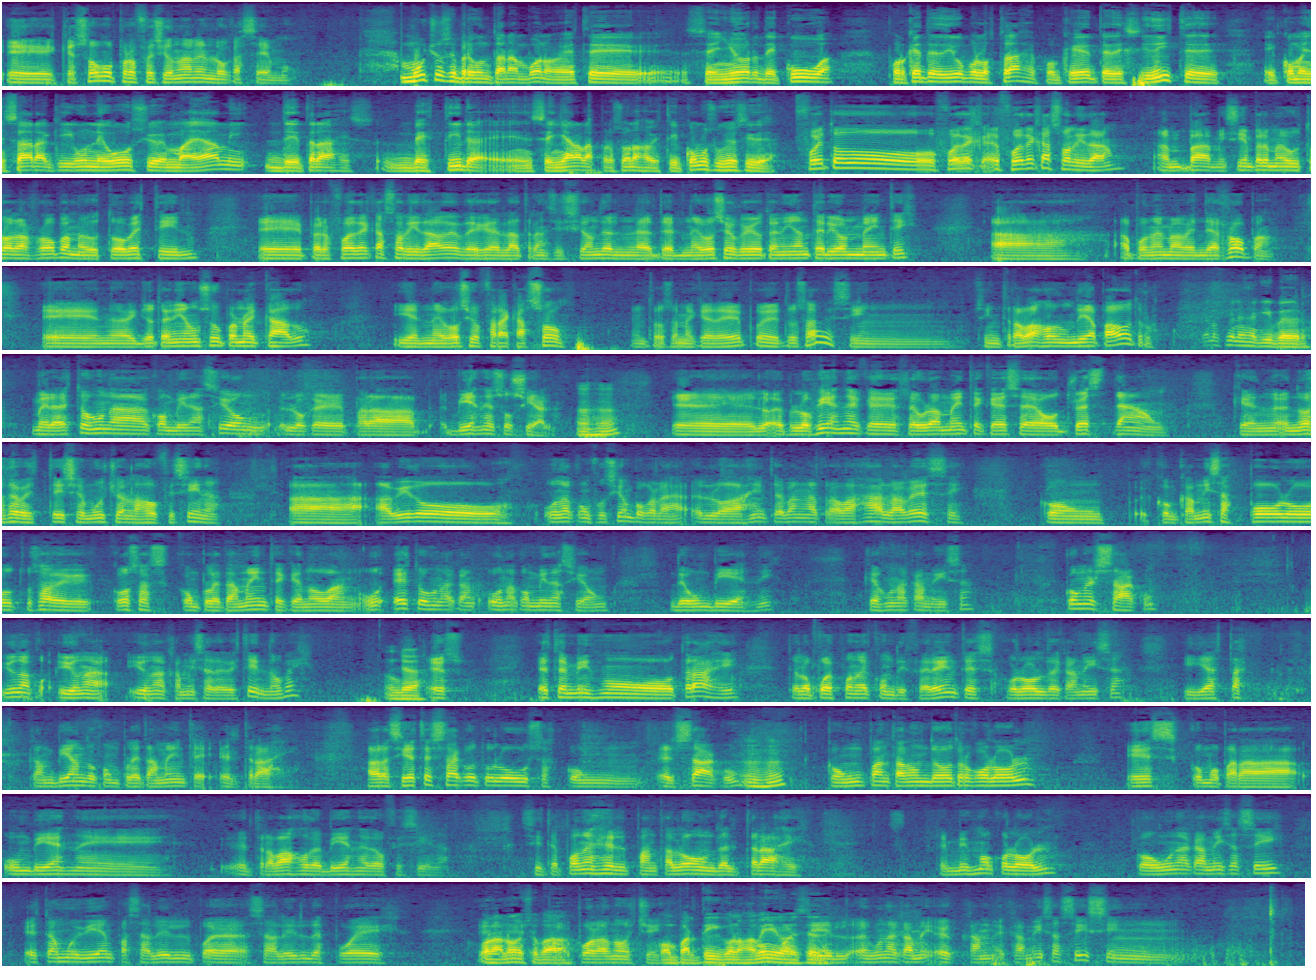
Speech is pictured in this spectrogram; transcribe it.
eh, que somos profesionales en lo que hacemos. Muchos se preguntarán, bueno, este señor de Cuba, ¿por qué te dio por los trajes? ¿Por qué te decidiste eh, comenzar aquí un negocio en Miami de trajes, vestir, eh, enseñar a las personas a vestir? ¿Cómo surgió esa idea? Fue todo, fue de, fue de casualidad. A mí siempre me gustó la ropa, me gustó vestir, pero fue de casualidad desde la transición del, negocio que yo tenía anteriormente a ponerme a vender ropa. Eh, yo tenía un supermercado y el negocio fracasó. Entonces me quedé, pues tú sabes, sin, trabajo de un día para otro. ¿Qué nos tienes aquí, Pedro? Mira, esto es una combinación lo que para viernes social. Eh, los viernes que seguramente que es el dress down, que no es de vestirse mucho en las oficinas. ha habido una confusión porque la, la gente van a trabajar a veces con, camisas polo, tú sabes, cosas completamente que no van. Esto es una, una combinación de un viernes, que es una camisa, con el saco y una, y una, y una camisa de vestir, ¿no ves? Ya. Eso. Este mismo traje te lo puedes poner con diferentes colores de camisa y ya estás cambiando completamente el traje. Ahora, si este saco tú lo usas con el saco, con un pantalón de otro color, es como para un viernes, el trabajo de viernes de oficina. Si te pones el pantalón del traje, el mismo color, con una camisa así, está muy bien para salir, pues, salir después. Por la eh, noche, para por la noche. compartir con los amigos. en una eh, camisa así sin,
